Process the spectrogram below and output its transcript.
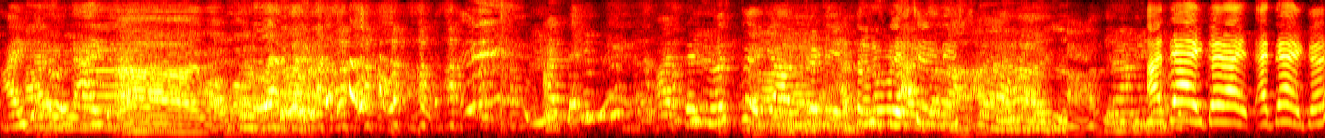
हाय बाबा. आता डिश आता ऐकर आता ऐकर.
